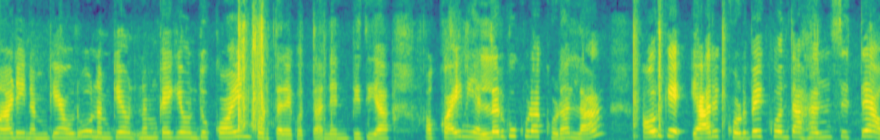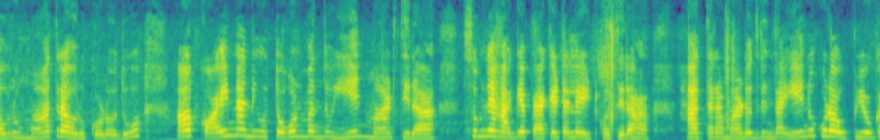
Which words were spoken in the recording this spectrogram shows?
ಮಾಡಿ ನಮಗೆ ಅವರು ನಮಗೆ ನಮ್ಮ ಕೈಗೆ ಒಂದು ಕಾಯಿನ್ ಕೊಡ್ತಾರೆ ಗೊತ್ತಾ, ನೆನಪಿದೆಯಾ? ಆ ಕಾಯಿನ್ ಎಲ್ಲರಿಗೂ ಕೂಡ ಕೊಡಲ್ಲ. ಅವ್ರಿಗೆ ಯಾರಿಗೆ ಕೊಡಬೇಕು ಅಂತ ಅನಿಸುತ್ತೆ, ಅವ್ರಿಗೆ ಮಾತ್ರ ಅವರು ಕೊಡೋದು. ಆ ಕಾಯಿನ್ನ ನೀವು ತೊಗೊಂಡು ಬಂದು ಏನು ಮಾಡ್ತೀರಾ? ಸುಮ್ಮನೆ ಹಾಗೆ ಪ್ಯಾಕೆಟಲ್ಲೇ ಇಟ್ಕೋತೀರಾ? ಆ ಥರ ಮಾಡೋದ್ರಿಂದ ಏನೂ ಕೂಡ ಉಪಯೋಗ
